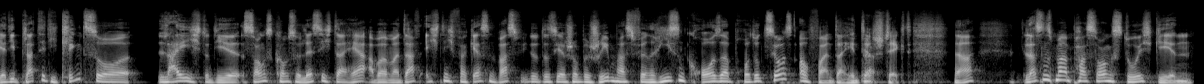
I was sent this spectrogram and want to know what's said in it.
Ja, die Platte, die klingt so leicht und die Songs kommen so lässig daher, aber man darf echt nicht vergessen, was, wie du das ja schon beschrieben hast, für ein riesengroßer Produktionsaufwand dahinter ja. steckt. Ja? Lass uns mal ein paar Songs durchgehen.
